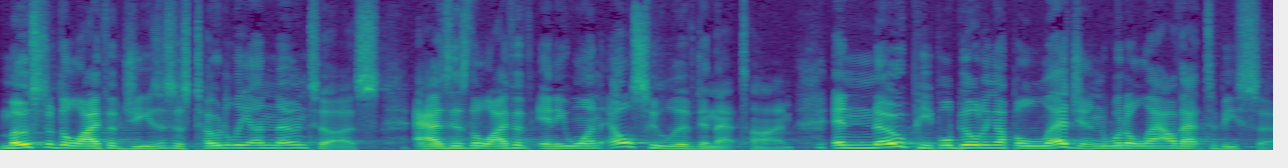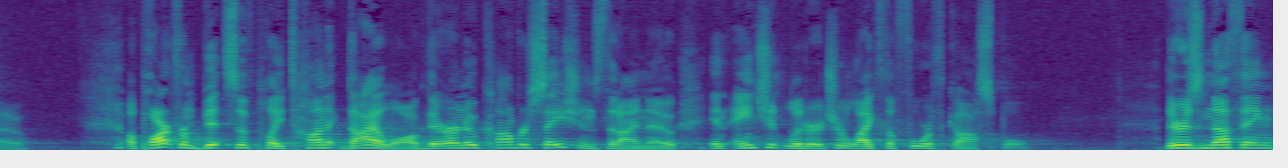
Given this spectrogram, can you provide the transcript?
Most of the life of Jesus is totally unknown to us, as is the life of anyone else who lived in that time. And no people building up a legend would allow that to be so. Apart from bits of Platonic dialogue, there are no conversations that I know in ancient literature like the fourth gospel. There is nothing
